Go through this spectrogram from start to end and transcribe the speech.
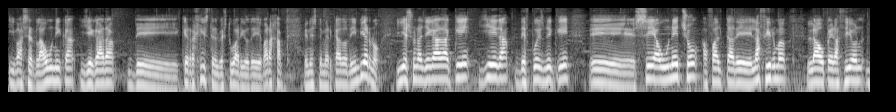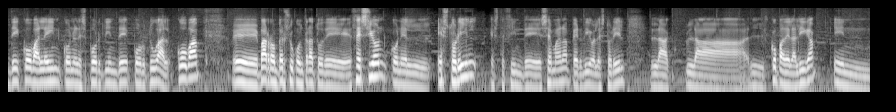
y va a ser la única llegada de que registre el vestuario de Baraja en este mercado de invierno y es una llegada que llega después de que eh, sea un hecho, a falta de la firma, la operación de Coba Lane con el Sporting de Portugal. Coba eh, va a romper su contrato de cesión con el Estoril. Este fin de semana perdió el Estoril la, Copa de la Liga en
